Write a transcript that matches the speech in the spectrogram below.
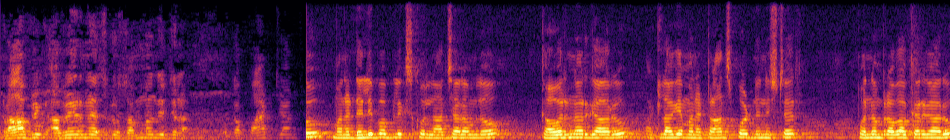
ట్రాఫిక్ అవేర్నెస్కు సంబంధించిన ఒక పాఠ్యాంశం మన ఢిల్లీ పబ్లిక్ స్కూల్ నాచారంలో గవర్నర్ గారు అట్లాగే మన ట్రాన్స్పోర్ట్ మినిస్టర్ పొన్నం ప్రభాకర్ గారు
